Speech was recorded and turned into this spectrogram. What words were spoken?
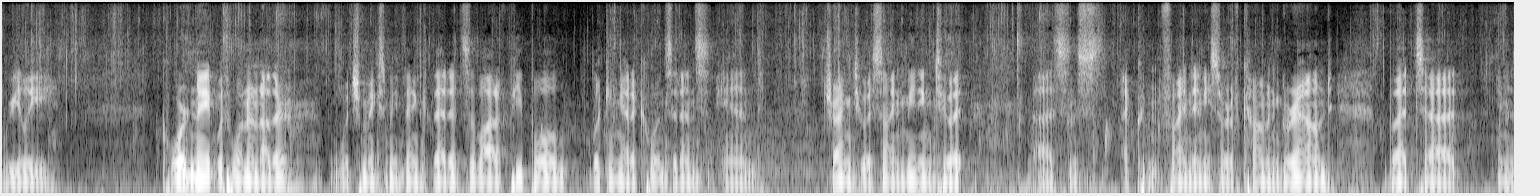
really coordinate with one another, which makes me think that it's a lot of people looking at a coincidence and trying to assign meaning to it, uh, since I couldn't find any sort of common ground. But uh, you know,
